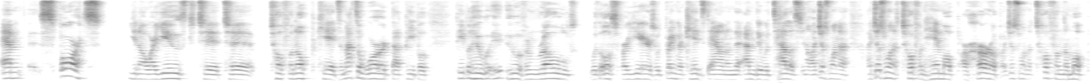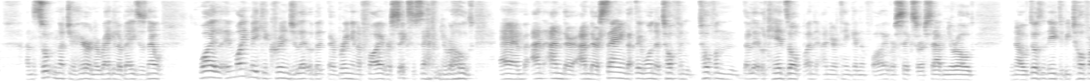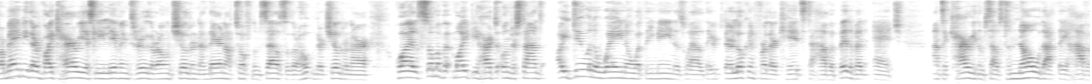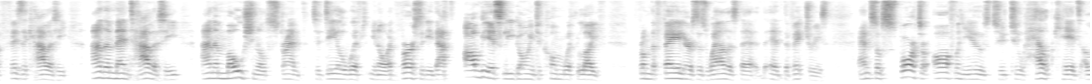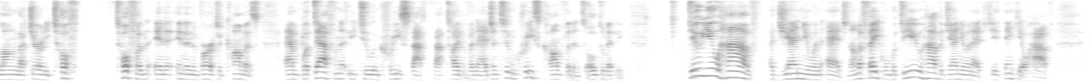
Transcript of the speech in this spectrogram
Um, sports, you know, are used to, to toughen up kids. And that's a word that people, people who, who have enrolled with us for years would bring their kids down and they, and they would tell us, you know, I just want to I just want to toughen him up or her up. I just want to toughen them up. And something that you hear on a regular basis. Now, while it might make you cringe a little bit, they're bringing a five or six or seven year old um, and and they're and they're saying that they want to toughen toughen the little kids up and, and you're thinking a five or six or seven year old you know, doesn't need to be tough. Or maybe they're vicariously living through their own children and they're not tough themselves, so they're hoping their children are while some of it might be hard to understand, I do in a way know what they mean as well. They're, they're looking for their kids to have a bit of an edge and to carry themselves, to know that they have a physicality and a mentality and emotional strength to deal with, you know, adversity that's obviously going to come with life from the failures as well as the, the, eh, the victories. And so sports are often used to, to help kids along that journey, tough toughen in in an inverted commas, um, but definitely to increase that that type of an edge and to increase confidence ultimately. Do you have a genuine edge, not a fake one, but do you have a genuine edge? Do you think you'll have?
